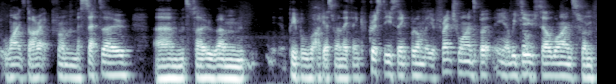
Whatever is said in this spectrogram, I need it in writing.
wines direct from Masseto. Um, so um, people, I guess, when they think of Christie's, think predominantly of French wines, but you know we sure. do sell wines from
